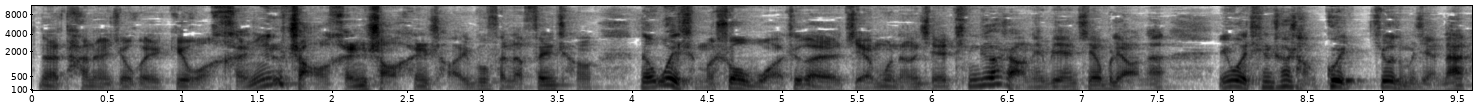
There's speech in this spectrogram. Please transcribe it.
那他呢就会给我很少很少很少一部分的分成。那为什么说我这个节目能接，停车场那边接不了呢？因为停车场贵，就这么简单，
